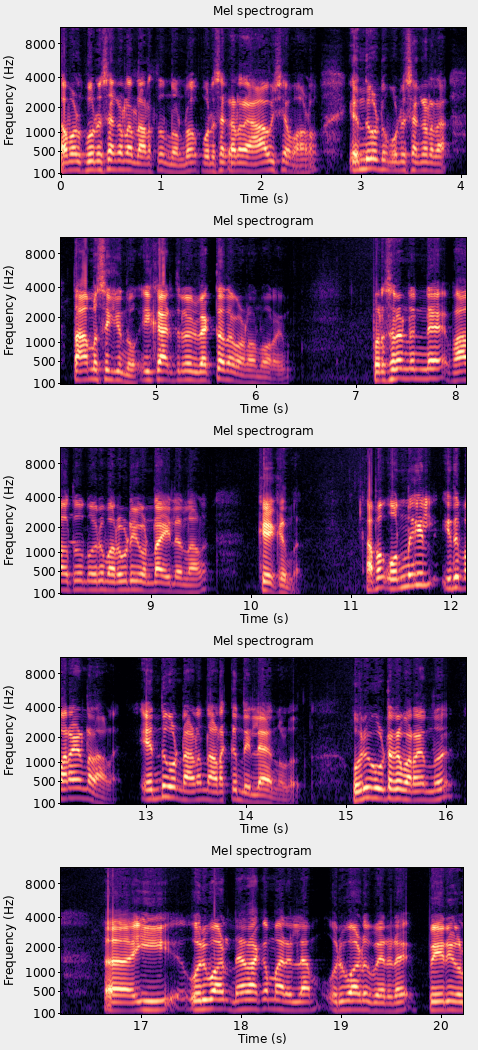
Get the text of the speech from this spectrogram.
നമ്മൾ പുനഃസംഘടന നടത്തുന്നുണ്ടോ? പുനഃസംഘടന ആവശ്യമാണോ? എന്തുകൊണ്ട് പുനഃസംഘടന താമസിക്കുന്നു? ഈ കാര്യത്തിൽ ഒരു വ്യക്തത വേണമെന്ന് പറയുന്നു. പ്രസിഡന്റിന്റെ ഭാഗത്തു നിന്ന് ഒരു മറുപടി ഉണ്ടായില്ലെന്നാണ് കേൾക്കുന്നത്. അപ്പോൾ ഒന്നുകിൽ ഇത് പറയേണ്ടതാണ്. എന്തുകൊണ്ടാണ് നടക്കുന്നില്ല എന്നുള്ളത്? ഒരു കൂട്ടർ പറയുന്നത് ഈ ഒരുപാട് നേതാക്കന്മാരെല്ലാം ഒരുപാട് പേരുടെ പേരുകൾ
